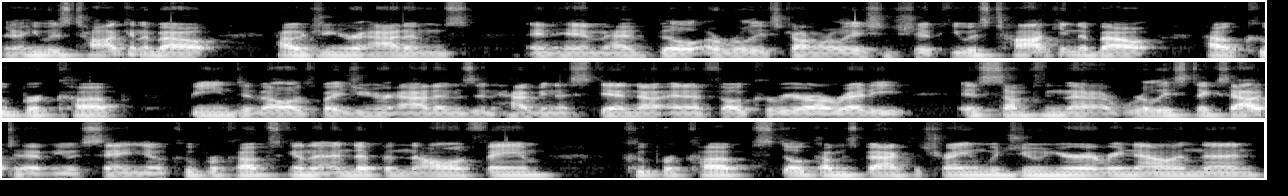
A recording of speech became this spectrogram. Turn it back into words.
You know, he was talking about how Junior Adams and him have built a really strong relationship. He was talking about how Cooper Kupp being developed by Junior Adams and having a standout NFL career already is something that really sticks out to him. He was saying, you know, Cooper Kupp's going to end up in the Hall of Fame. Cooper Kupp still comes back to train with Junior every now and then.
